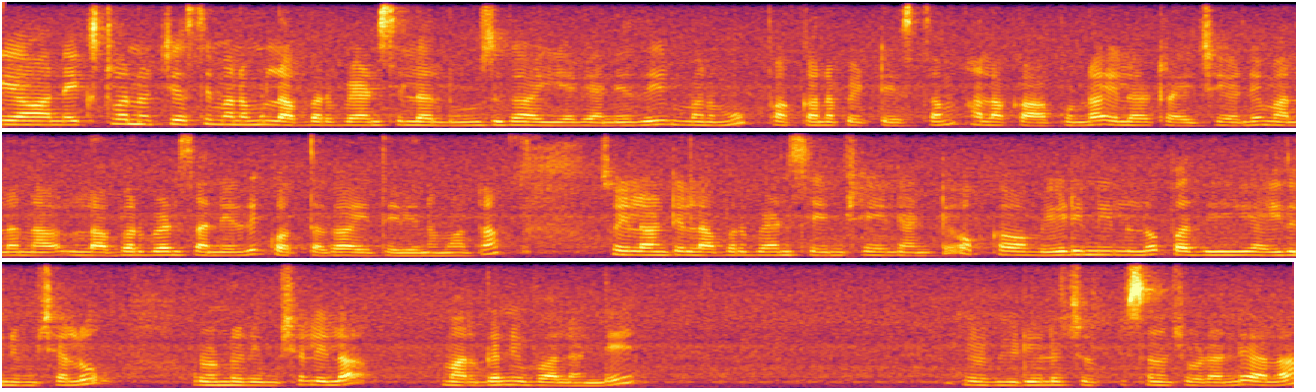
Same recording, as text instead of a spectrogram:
ఇక నెక్స్ట్ వన్ వచ్చేసి మనము రబ్బర్ బ్యాండ్స్ ఇలా లూజ్గా అయ్యేవి అనేది మనము పక్కన పెట్టేస్తాం. అలా కాకుండా ఇలా ట్రై చేయండి. మళ్ళీ రబ్బర్ బ్యాండ్స్ అనేది కొత్తగా అవుతాయి అనమాట సో ఇలాంటి రబ్బర్ బ్యాండ్స్ ఏం చేయాలి అంటే ఒక వేడి నీళ్ళలో పది ఐదు నిమిషాలు రెండు నిమిషాలు ఇలా మరగనివ్వాలండి. ఇక్కడ వీడియోలో చూపిస్తాను చూడండి అలా.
